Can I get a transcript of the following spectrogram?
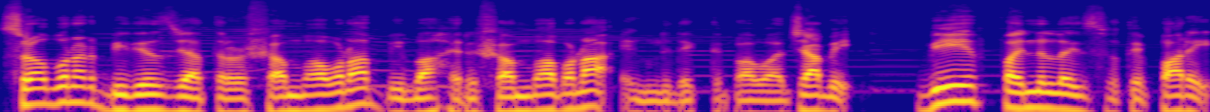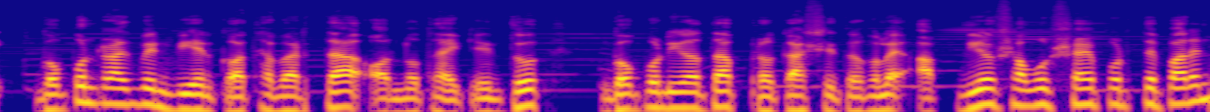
শ্রবণার বিদেশ যাত্রার সম্ভাবনা, বিবাহের সম্ভাবনা এগুলি দেখতে পাওয়া যাবে। বিয়ে ফাইনালাইজ হতে পারে। গোপন রাখবেন বিয়ের কথাবার্তা, অন্যথায় কিন্তু গোপনীয়তা প্রকাশিত হলে আপনিও সমস্যায় পড়তে পারেন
